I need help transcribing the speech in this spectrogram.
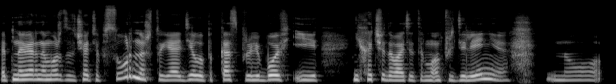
Это, наверное, может звучать абсурдно, что я делаю подкаст про любовь и не хочу давать этому определение, но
